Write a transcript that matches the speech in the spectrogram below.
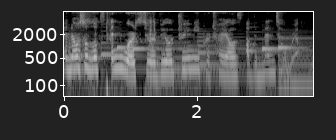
and also looks inwards to reveal dreamy portrayals of the mental realm.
